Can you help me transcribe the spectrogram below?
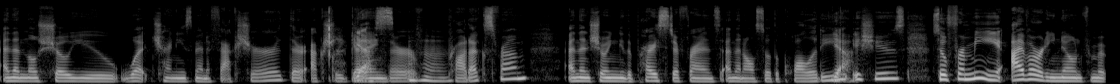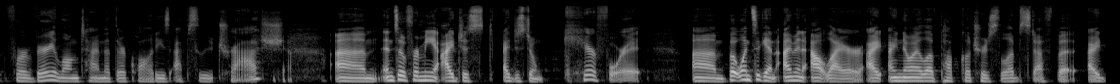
and then they'll show you what Chinese manufacturer they're actually getting Yes. their mm-hmm. products from and then showing you the price difference and then also the quality Yeah. issues. So for me, I've already known from for a very long time that their quality is absolute trash. Um, and so for me, I just I just don't care for it. Um, but once again, I'm an outlier. I, I know I love pop culture celeb stuff, but I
